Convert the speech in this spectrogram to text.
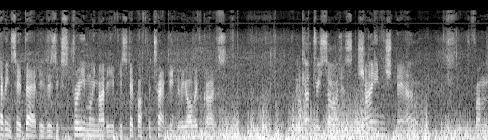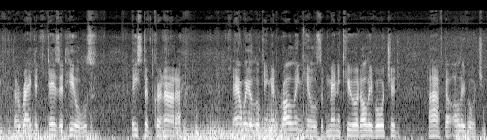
Having said that, it is extremely muddy if you step off the track into the olive groves. The countryside has changed now from the ragged desert hills east of Granada. Now we are looking at rolling hills of manicured olive orchard after olive orchard.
